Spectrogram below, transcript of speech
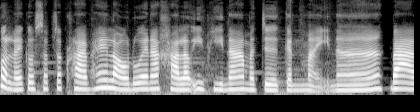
กดไลค์กด subscribe ให้เราด้วยนะคะ แล้ว EP หน้ามาเจอกันใหม่นะบาย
